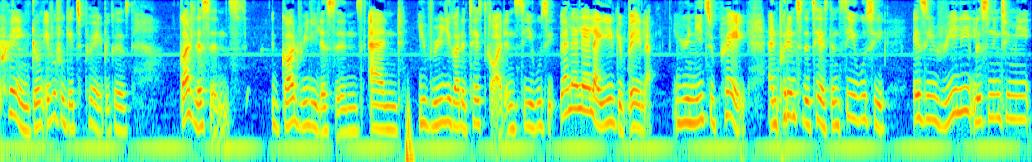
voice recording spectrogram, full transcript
Praying. Don't ever forget to pray because god listens. God really listens and you've really got to test god and see you need to pray and put him to the test and see is he really listening to me?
